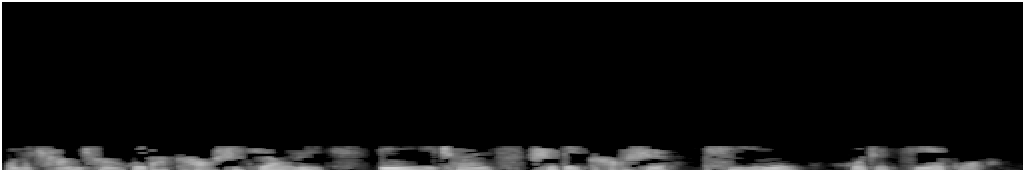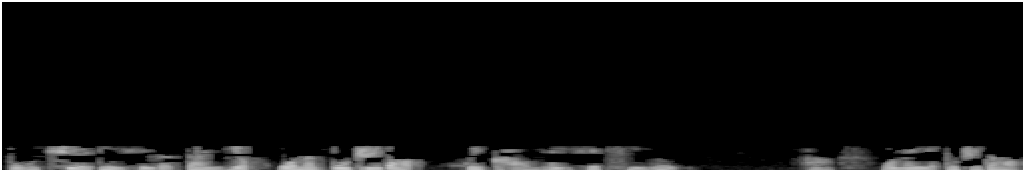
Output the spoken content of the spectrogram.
我们常常会把考试焦虑定义成是对考试题目或者结果不确定性的担忧。我们不知道会考哪些题目啊，我们也不知道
